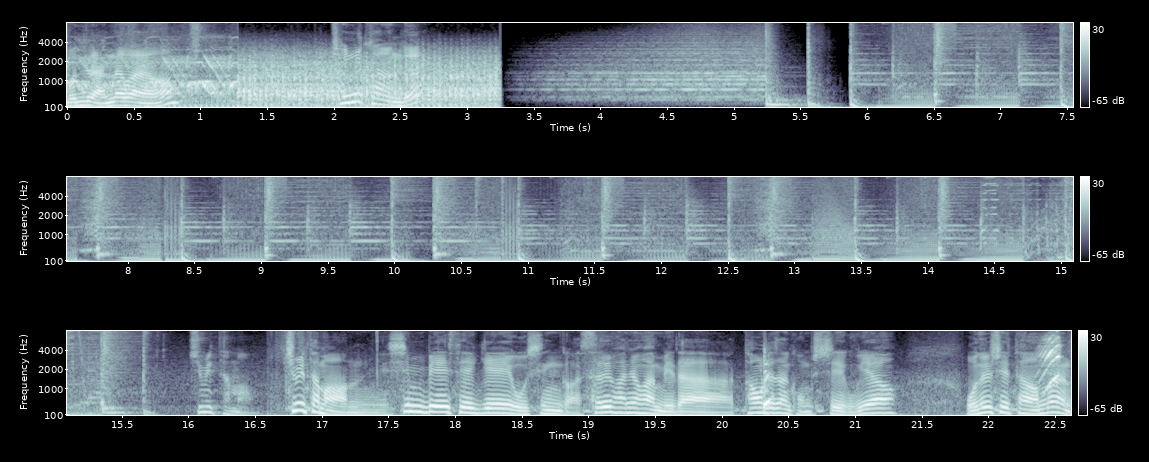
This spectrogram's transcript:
뭔지 났나봐요. 착륙하는데? 취미탐험 취미탐험 신비의 세계에 오신 것을 환영합니다. 타운대전 공식이고요. 오늘 취미탐험은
